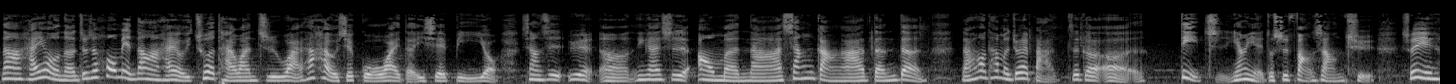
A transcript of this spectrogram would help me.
那还有呢，就是后面当然还有除了台湾之外，它还有一些国外的一些笔友，像是粤呃，应该是澳门啊、香港啊等等，然后他们就会把这个呃。地址一样也都是放上去，所以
